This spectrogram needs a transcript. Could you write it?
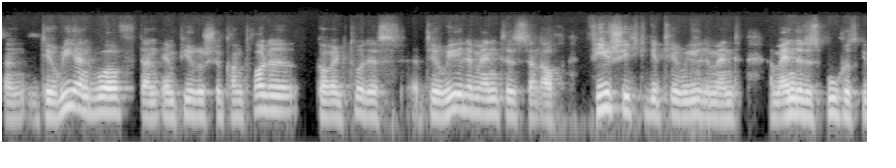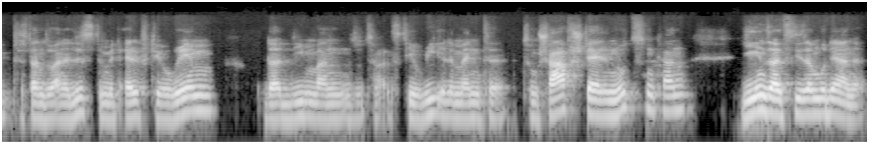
Ein Theorieentwurf, dann empirische Kontrolle, Korrektur des äh, Theorieelementes, dann auch vielschichtige Theorieelemente. Am Ende des Buches gibt es dann so eine Liste mit elf Theoremen, oder die man sozusagen als Theorieelemente zum Scharfstellen nutzen kann, jenseits dieser moderne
